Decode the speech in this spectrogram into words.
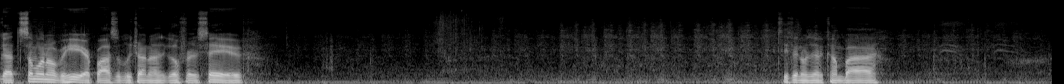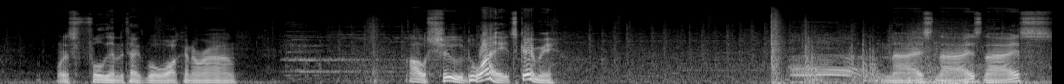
Got someone over here possibly trying to go for a save. See if anyone's gonna come by. It's fully undetectable walking around. Oh shoot, Dwight, scared me. Nice, nice, nice.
